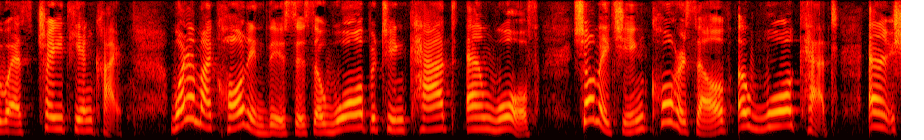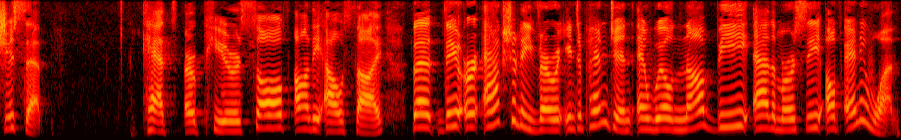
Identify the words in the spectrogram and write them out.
U.S., Cui Tiankai. What am I calling this? Is a war between cat and wolf. Xiao Meiqing called herself a war cat, and she said, Cats appear soft on the outside, but they are actually very independent and will not be at the mercy of anyone.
